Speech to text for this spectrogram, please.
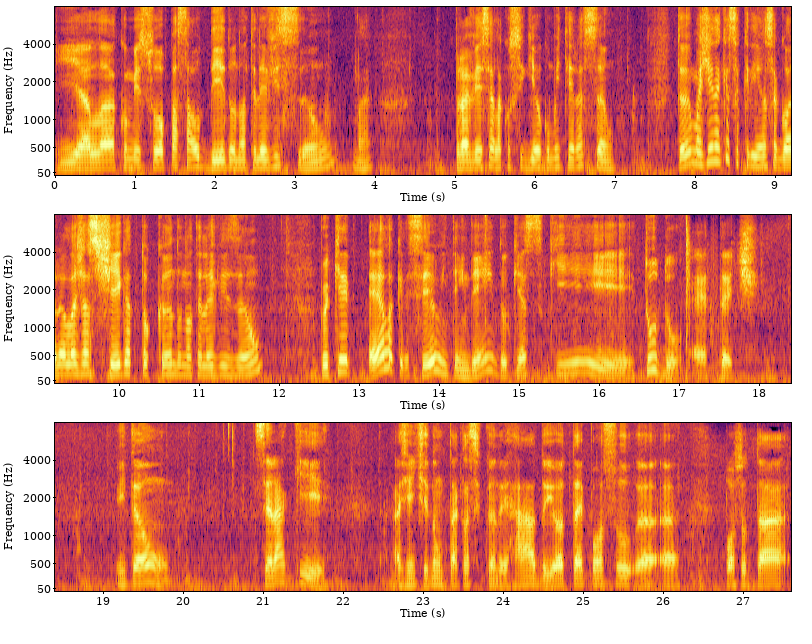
e ela começou a passar o dedo na televisão, né, para ver se ela conseguia alguma interação. Então imagina que essa criança agora ela já chega tocando na televisão porque ela cresceu entendendo que, as, que tudo é touch. Então, será que a gente não está classificando errado? E eu até posso ah, ah, posso estar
